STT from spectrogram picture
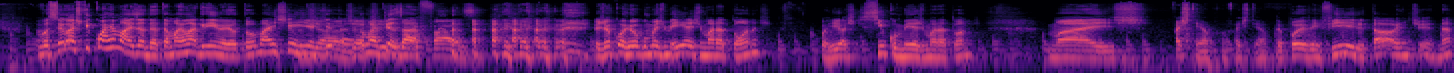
Você eu acho que corre mais, André. Tá mais magrinho. Eu tô mais cheinho já, aqui, tá, tô mais pesado. Fase. eu já corri algumas meias maratonas. Corri, acho que cinco meias maratonas. Mas faz tempo, faz tempo. Depois vem filho e tal, a gente, né?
